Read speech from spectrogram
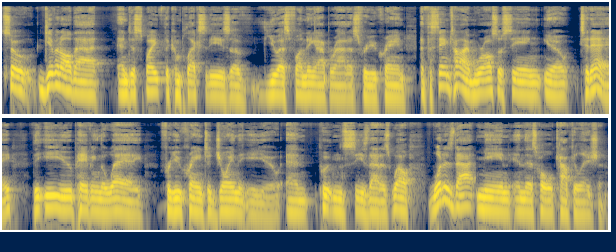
So given all that, and despite the complexities of U.S. funding apparatus for Ukraine. At the same time, we're also seeing, you know, today the EU paving the way for Ukraine to join the EU, and Putin sees that as well. What does that mean in this whole calculation?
